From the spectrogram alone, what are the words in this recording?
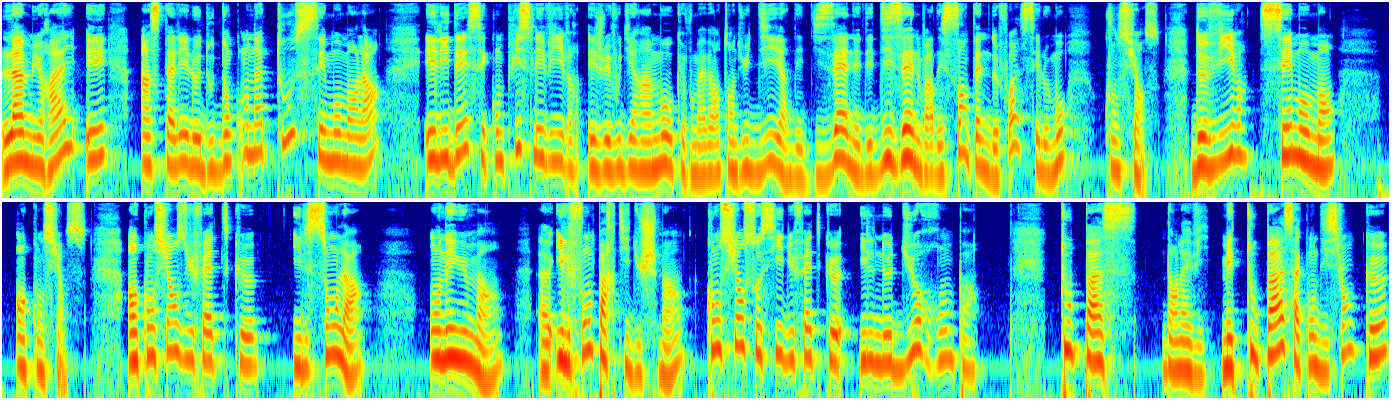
la muraille et installer le doute. Donc on a tous ces moments-là et l'idée c'est qu'on puisse les vivre. Et je vais vous dire un mot que vous m'avez entendu dire des dizaines et des dizaines, voire des centaines de fois, c'est le mot conscience, de vivre ces moments en conscience. En conscience du fait que ils sont là, on est humain, euh, ils font partie du chemin, conscience aussi du fait qu'ils ne dureront pas. Tout passe dans la vie, mais tout passe à condition que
